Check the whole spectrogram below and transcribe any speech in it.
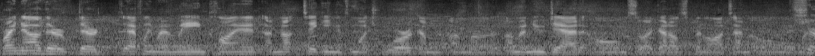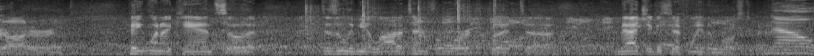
Right now, they're they're definitely my main client. I'm not taking as much work. I'm, I'm a I'm a new dad at home, so I got to spend a lot of time at home with Sure. my daughter and paint when I can. So that doesn't leave me a lot of time for work. But uh, Magic is definitely the most of it. Now,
